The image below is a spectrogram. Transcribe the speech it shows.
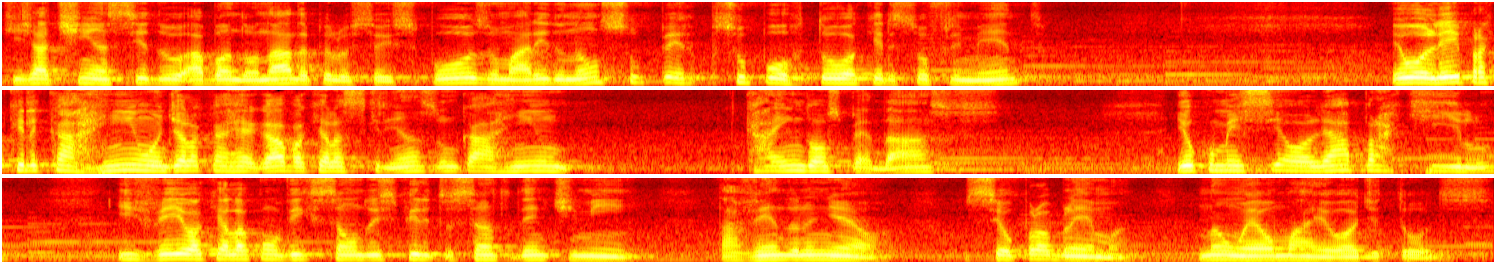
que já tinha sido abandonada pelo seu esposo, o marido não super, suportou aquele sofrimento. Eu olhei para aquele carrinho onde ela carregava aquelas crianças, um carrinho caindo aos pedaços. E eu comecei a olhar para aquilo e veio aquela convicção do Espírito Santo dentro de mim. Tá vendo, Daniel? O seu problema não é o maior de todos.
